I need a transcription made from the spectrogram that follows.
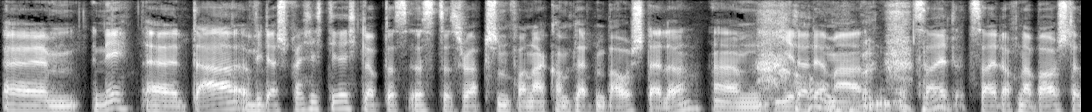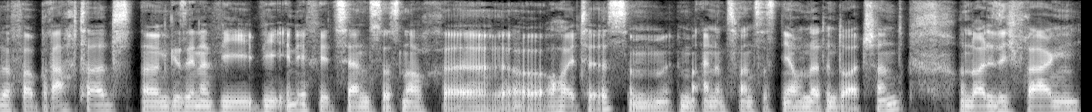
Ähm, nee, äh, da widerspreche ich dir. Ich glaube, das ist Disruption von einer kompletten Baustelle. Ähm, jeder, der mal oh. Zeit, Zeit auf einer Baustelle verbracht hat und gesehen hat, wie, wie ineffizient das noch äh, heute ist im, im 21. Jahrhundert in Deutschland und Leute sich fragen,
